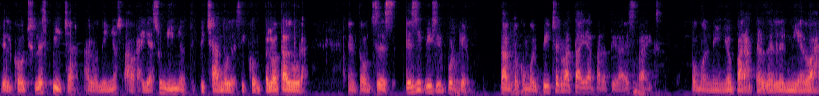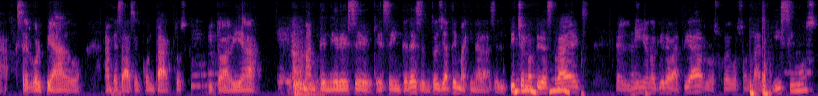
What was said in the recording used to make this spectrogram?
el coach les picha a los niños, ahora ya es un niño pichándoles y con pelota dura. Entonces es difícil porque tanto como el pitcher batalla para tirar strikes, como el niño para perderle el miedo a ser golpeado, a empezar a hacer contactos y todavía mantener ese, ese interés. Entonces ya te imaginarás, el pitcher no tira strikes, el niño no quiere batear, los juegos son larguísimos,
